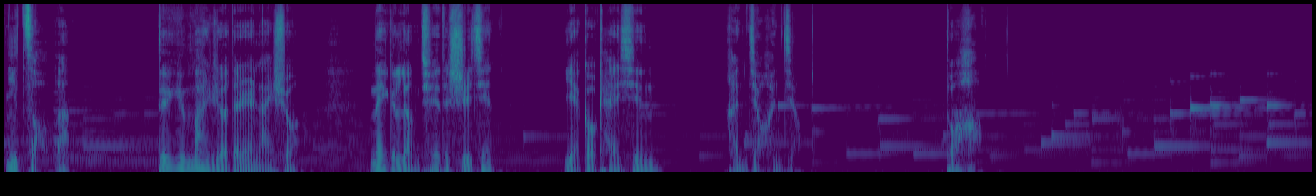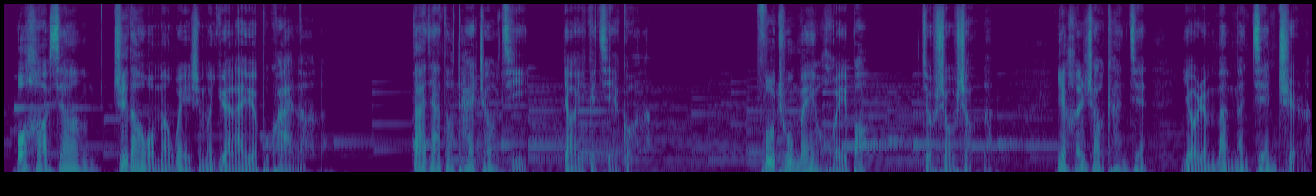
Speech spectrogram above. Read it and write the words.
你走了，对于慢热的人来说，那个冷却的时间，也够开心，很久很久。多好。我好像知道我们为什么越来越不快乐了，大家都太着急要一个结果了，付出没有回报就收手了，也很少看见有人慢慢坚持了。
